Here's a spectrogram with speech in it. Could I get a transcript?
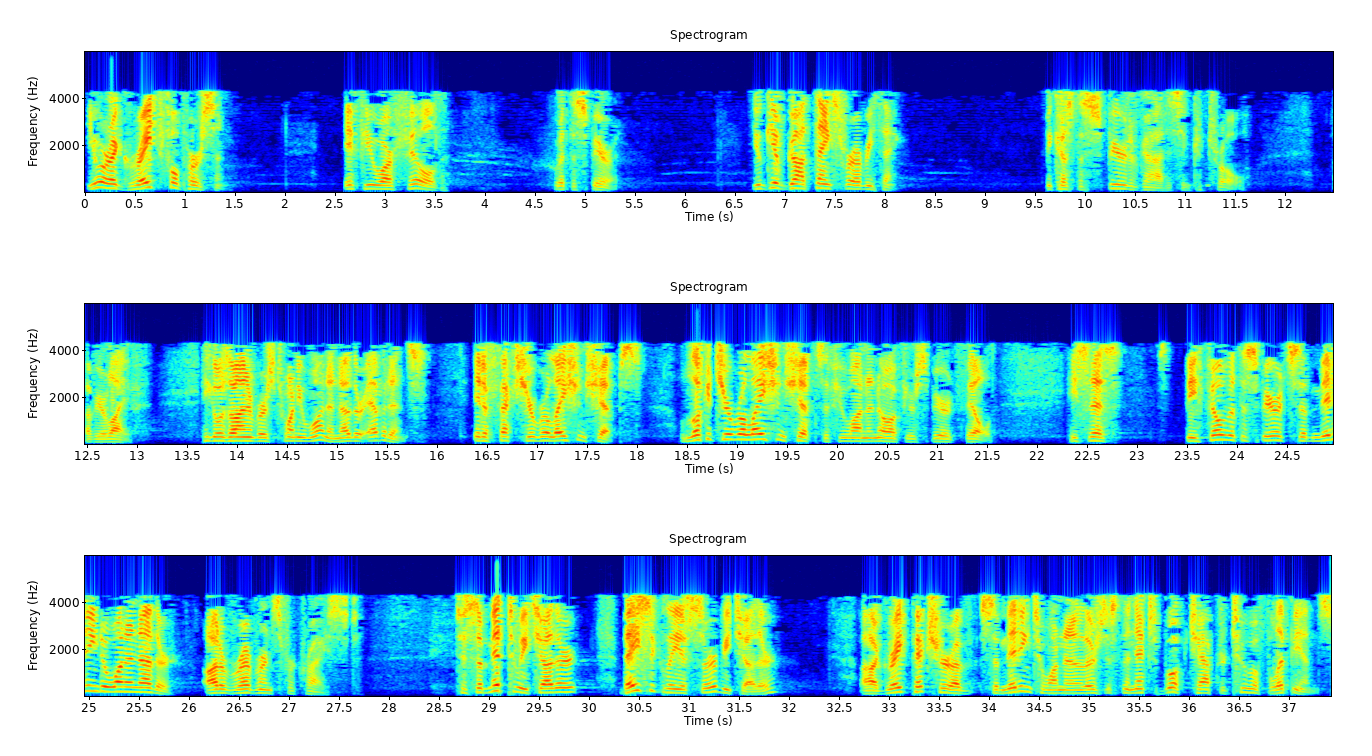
You are a grateful person if you are filled with the Spirit. You give God thanks for everything because the Spirit of God is in control of your life. He goes on in verse 21, another evidence. It affects your relationships. Look at your relationships if you want to know if you're spirit filled. He says, be filled with the Spirit, submitting to one another out of reverence for Christ. To submit to each other basically is serve each other. A great picture of submitting to one another is just the next book, chapter 2 of Philippians.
